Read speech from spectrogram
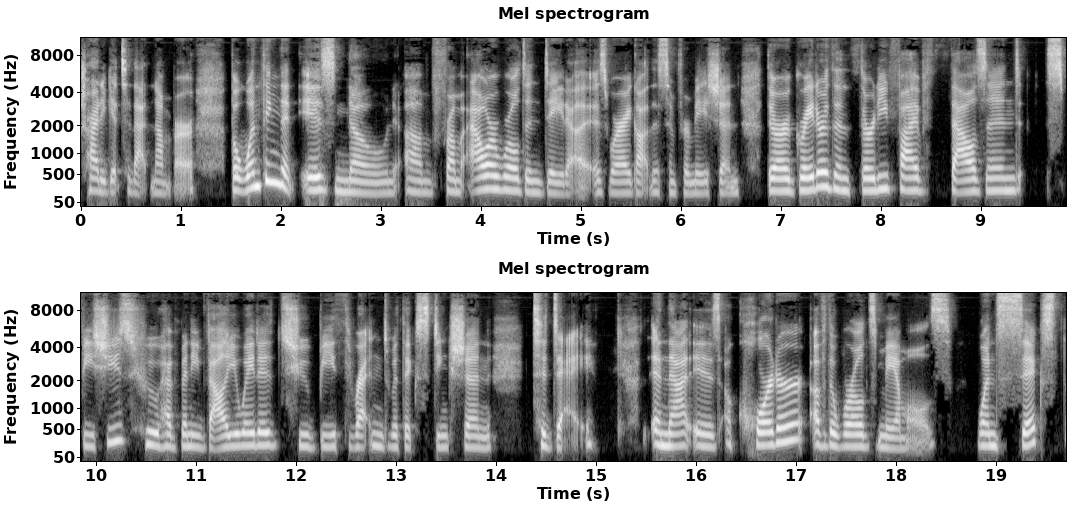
try to get to that number. But one thing that is known um, from our world in data is where i got this information. There are greater than 35000 species who have been evaluated to be threatened with extinction today and that is a quarter of the world's mammals one sixth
